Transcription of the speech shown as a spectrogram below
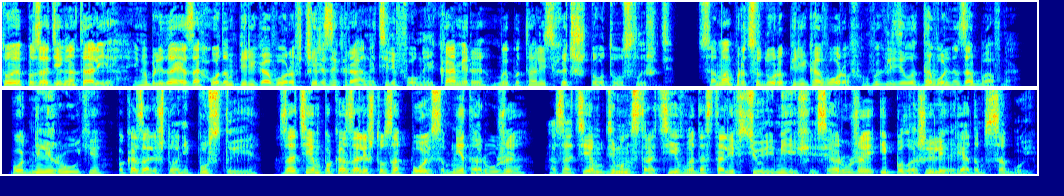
Стоя позади Натальи и наблюдая за ходом переговоров через экраны телефона и камеры, мы пытались хоть что-то услышать. Сама процедура переговоров выглядела довольно забавно. Подняли руки, показали, что они пустые, затем показали, что за поясом нет оружия, а затем демонстративно достали все имеющееся оружие и положили рядом с собой.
